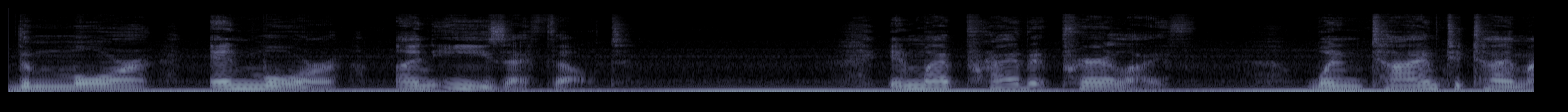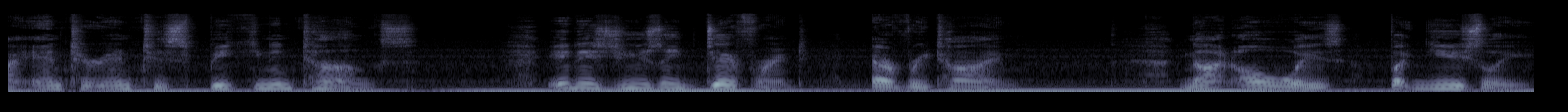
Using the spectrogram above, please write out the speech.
the more and more unease I felt. In my private prayer life, when time to time I enter into speaking in tongues, it is usually different every time. not always, but usually,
